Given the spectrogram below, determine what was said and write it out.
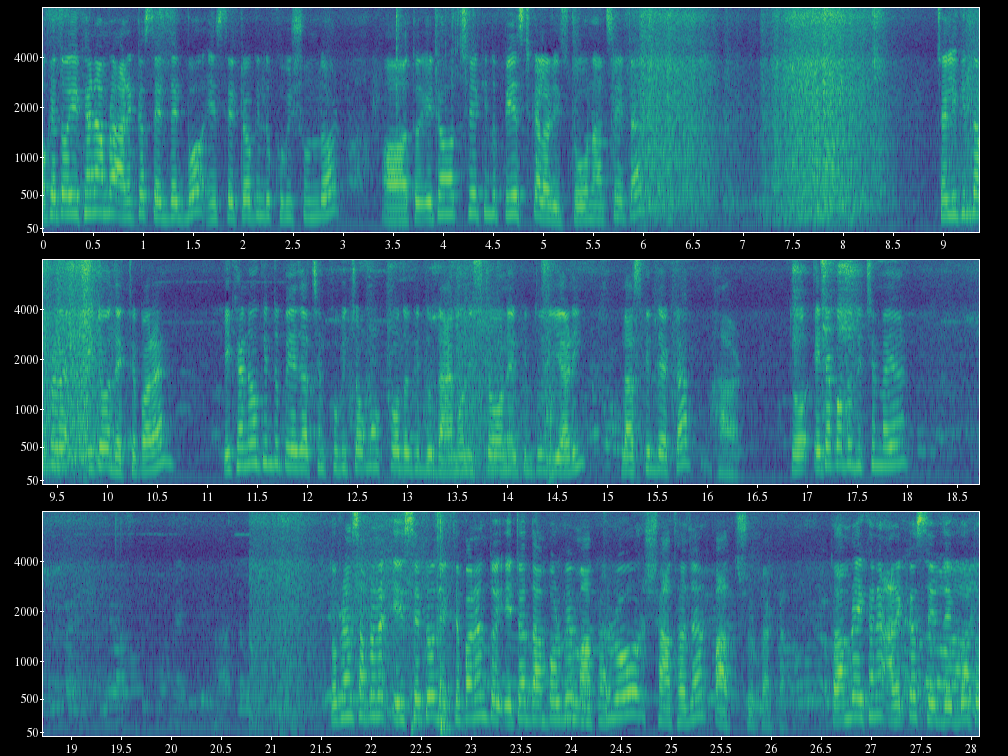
ওকে, তো এখানে আমরা আরেকটা সেট দেখব। এই সেটটাও কিন্তু খুবই সুন্দর। তো এটা হচ্ছে কিন্তু পেস্ট কালার স্টোন আছে এটা। চাইলে কিন্তু আপনারা এটাও দেখতে পারেন। এখানেও কিন্তু পেয়ে যাচ্ছেন খুবই চমকপ্রদ কিন্তু ডায়মন্ড স্টোনের কিন্তু ইয়ারিং প্লাস কিন্তু একটা হার। তো এটা কত দিচ্ছেন ভাইয়া? তো ফ্রেন্ডস আপনারা এই সেটও দেখতে পারেন। তো এটার দাম পড়বে মাত্র সাত হাজার পাঁচশো টাকা। তো আমরা এখানে আরেকটা সেট দেখব। তো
